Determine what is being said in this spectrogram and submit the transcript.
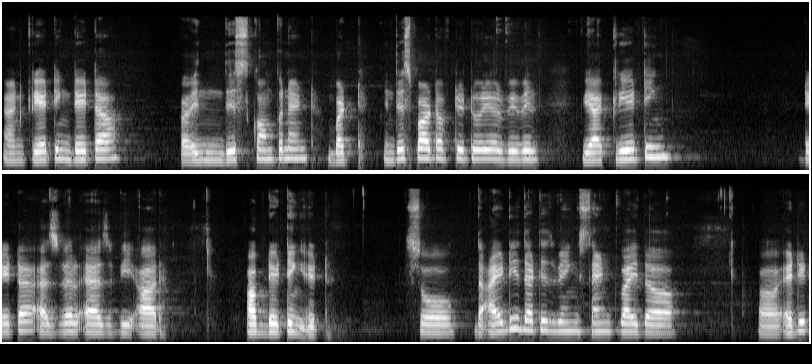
and creating data uh, in this component. But in this part of tutorial we will we are creating data as well as we are updating it. So the id that is being sent by the uh, edit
